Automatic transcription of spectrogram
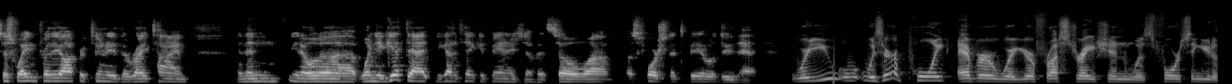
just waiting for the opportunity at the right time. And then you know uh, when you get that, you got to take advantage of it. So uh, I was fortunate to be able to do that were you was there a point ever where your frustration was forcing you to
